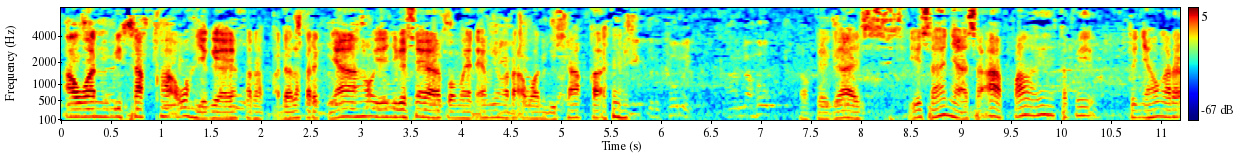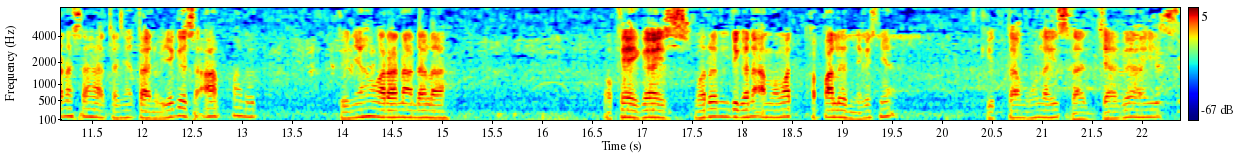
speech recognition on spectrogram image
Awan Bisaka wah ya kayak adalah kareknya oh ya juga saya pemain M yang ada Awan Bisaka. Oke okay, guys, ya saya hanya asa apa ya tapi Tenyaho ngarana saha? Tanya tanu. Ya guys apa lut Tenyaho ngarana adalah? Oke okay, guys. Meren juga na amamat apalin ya guysnya Kita mulai saja guys.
